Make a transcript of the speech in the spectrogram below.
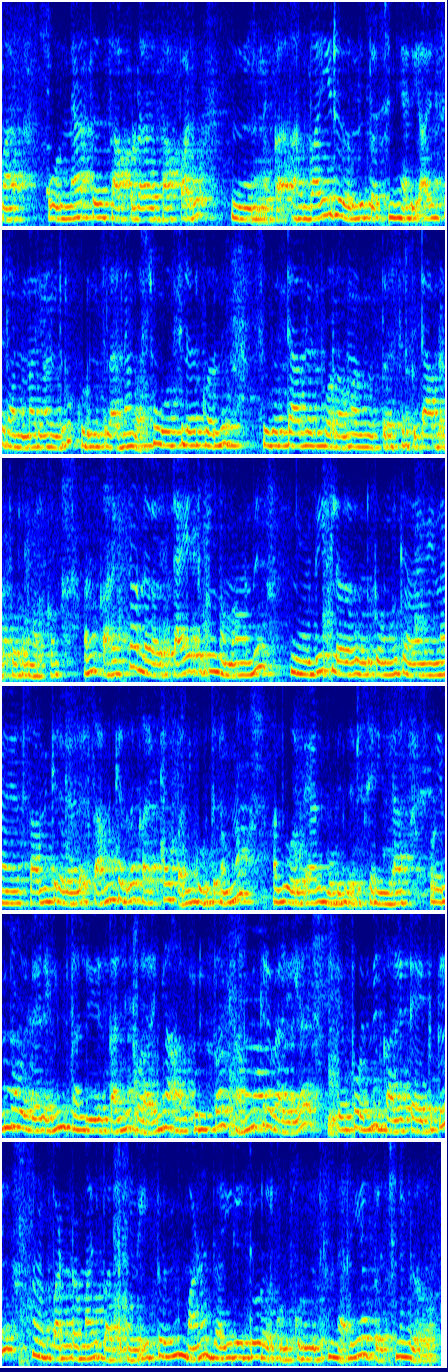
ம- ஒரு நேரத்தில் சாப்பிட சாப்பாடு க- வயிறு வந்து பிரச்சனையாகி அல்சர் அந்த மாதிரி வந்துடும் குடும்பத்தில் அதான் கஷ்டம். ஒரு சிலருக்கு வந்து சுகர் டேப்லெட் போடுறவங்க ப்ரெஷருக்கு டேப்லெட் போடுறவங்க இருக்கும் ஆனால் கரெக்டாக அந்த டயத்துக்கு நம்ம வந்து வீட்டில் இருக்கவங்களுக்கு அதை சமைக்கிற வேலை சமைக்கிறத கரெக்டாக பண்ணி கொடுத்துட்டோம்னா அது ஒரு வேலை முடிஞ்சிடும் சரிங்களா? எந்த ஒரு வேலையும் தள்ளி தள்ளி போடாதீங்க குறிப்பாக சமைக்கிற வேலையை எப்போதுமே கரெக்ட் டயத்துக்கு பண்ணுற மாதிரி பார்த்துக்கணும் எப்போயுமே மன தைரியத்தோடு இருக்கணும். குடும்பத்தில் நிறைய பிரச்சனைகள் வரும்.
